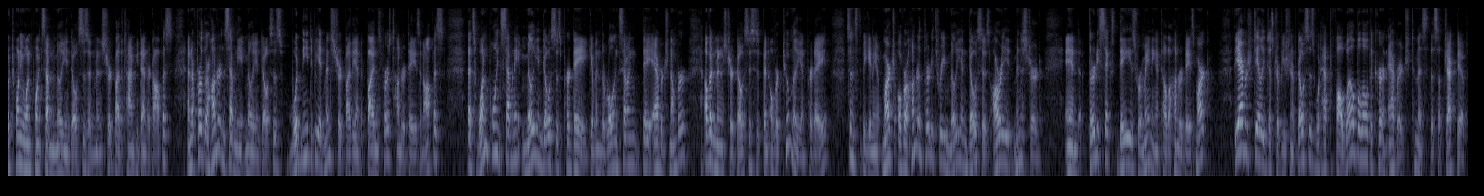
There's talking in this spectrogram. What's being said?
With 21.7 million doses administered by the time he'd entered office, and a further 178 million doses would need to be administered by the end of Biden's first 100 days in office, that's 1.78 million doses per day, given the rolling seven day average number of administered doses has been over 2 million per day. Since the beginning of March, over 133 million doses already administered, and 36 days remaining until the 100 days mark. The average daily distribution of doses would have to fall well below the current average to miss this objective.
